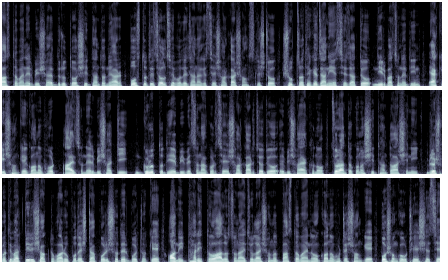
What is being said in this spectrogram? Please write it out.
বাস্তবায়নের বিষয়ে দ্রুত সিদ্ধান্ত নেওয়ার প্রস্তুতি চলছে বলে জানা গেছে। সরকার সংশ্লিষ্ট সূত্র থেকে জানিয়েছে, জাতীয় নির্বাচনের দিন একই সঙ্গে গণভোট আয়োজনের বিষয়টি গুরুত্ব দিয়ে বিবেচনা করছে সরকার। যদিও এ বিষয়ে এখনও চূড়ান্ত কোনো সিদ্ধান্ত আসেনি। বৃহস্পতিবার তিরিশে অক্টোবর উপদেষ্টা পরিষদের বৈঠকে অনির্ধারিত আলোচনায় জুলাই সনদ বাস্তবায়ন ও গণভোটের সঙ্গে প্রসঙ্গ উঠে এসেছে।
